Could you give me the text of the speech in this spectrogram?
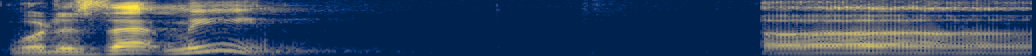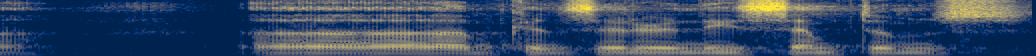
What does that mean? Uh, uh, I'm considering these symptoms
